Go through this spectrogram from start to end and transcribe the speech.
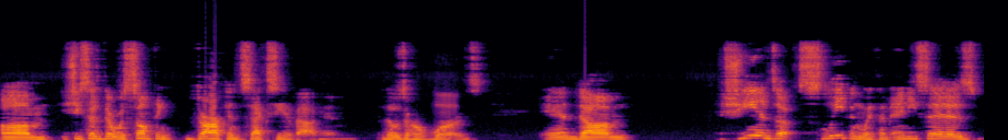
um, she says there was something dark and sexy about him. Those are her words. And um, she ends up sleeping with him, and he says,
